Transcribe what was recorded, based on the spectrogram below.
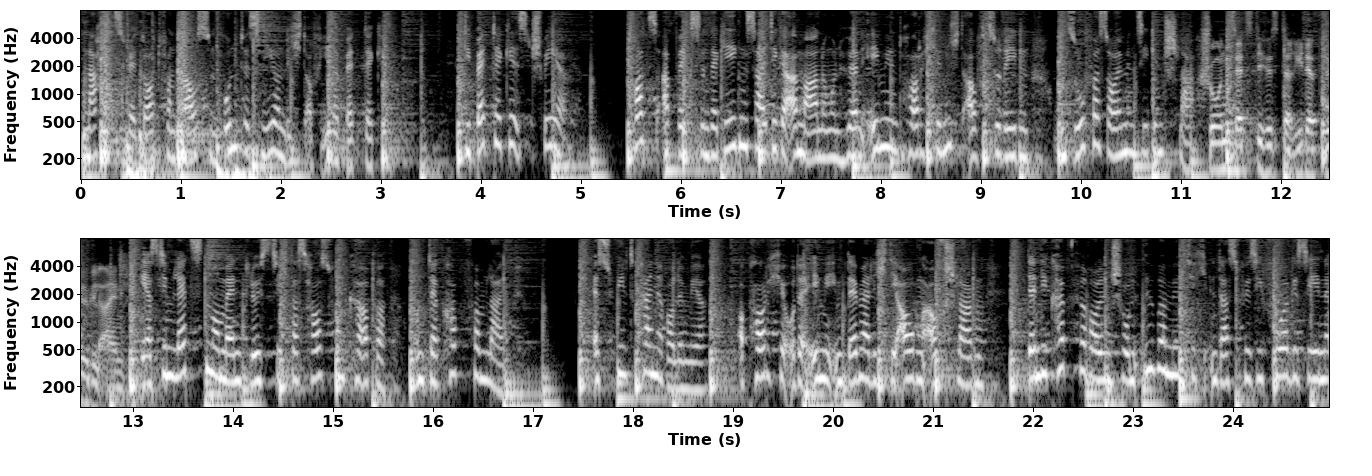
Nachts fällt dort von draußen buntes Neonlicht auf ihre Bettdecke. Die Bettdecke ist schwer, Trotz abwechselnder gegenseitiger Ermahnungen hören Amy und Horche nicht auf zu reden und so versäumen sie den Schlaf. Schon setzt die Hysterie der Vögel ein. Erst im letzten Moment löst sich das Haus vom Körper und der Kopf vom Leib. Es spielt keine Rolle mehr, ob Horche oder Amy im Dämmerlicht die Augen aufschlagen, denn die Köpfe rollen schon übermütig in das für sie vorgesehene,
